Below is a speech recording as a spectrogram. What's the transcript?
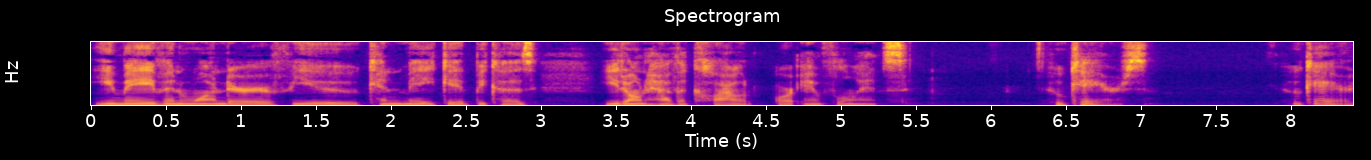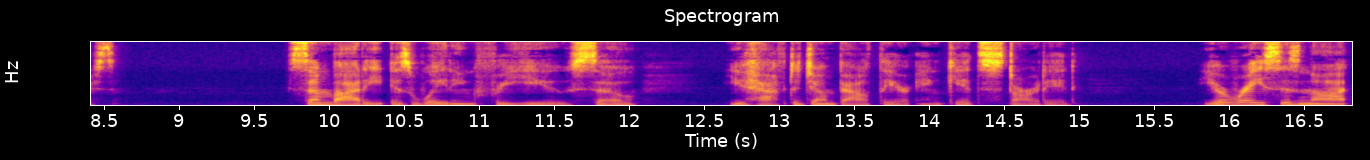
You may even wonder if you can make it because you don't have the clout or influence. Who cares? Who cares? Somebody is waiting for you, so you have to jump out there and get started. Your race is not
